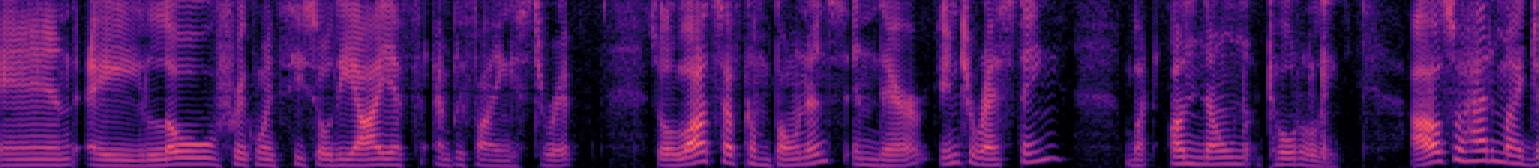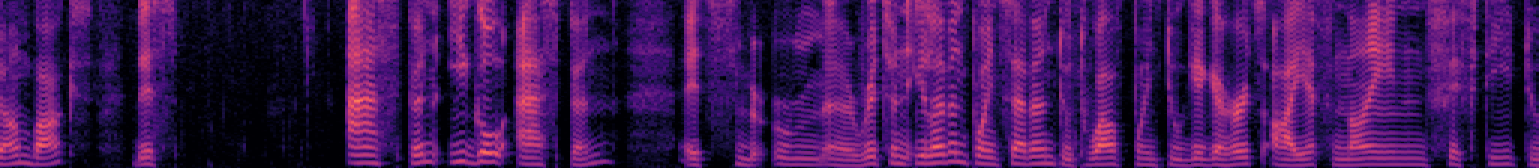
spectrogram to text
and a low frequency, so the IF amplifying strip. So lots of components in there, interesting, but unknown totally. I also had in my jump box this Aspen, Eagle Aspen. It's uh, written 11.7 to 12.2 gigahertz, IF 950 to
